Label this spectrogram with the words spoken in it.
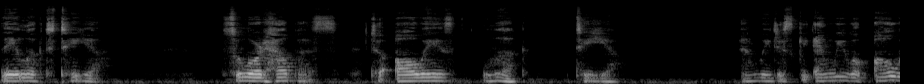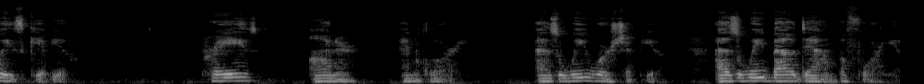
They looked to you. So Lord, help us to always look to you. And we just, and we will always give you praise, honor, and glory. as we worship you, as we bow down before you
